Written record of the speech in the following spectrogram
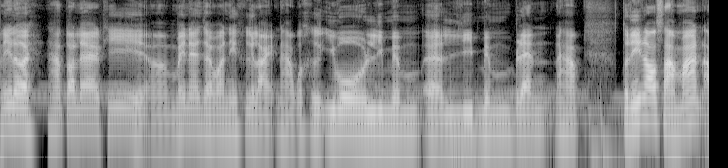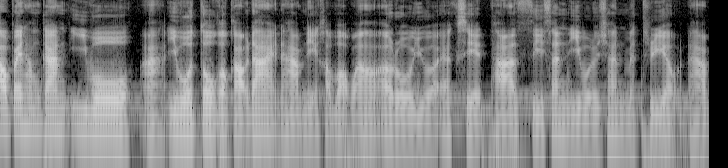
นี่เลยนะครับตอนแรกที่อ่อไม่แน่ใจว่านี้คืออะไรนะครับก็คือ Evo Remem เอ่อ Remembrance นะครับตัวนี้เราสามารถเอาไปทำการ evo อะ evo โตเก่าๆได้นะครับนี่เขาบอกว่า allow your access past season evolution material นะครับ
